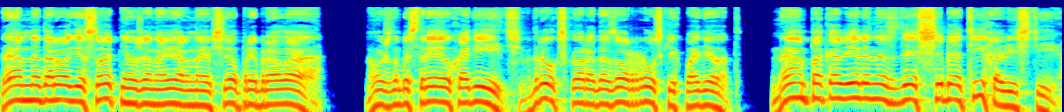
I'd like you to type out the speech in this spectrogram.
Там на дороге сотня уже, наверное, все прибрала. Нужно быстрее уходить, вдруг скоро дозор русских падет. Нам пока велено здесь себя тихо вести».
